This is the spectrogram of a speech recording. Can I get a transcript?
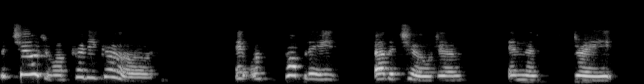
the children were pretty good. It was probably other children in the street,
